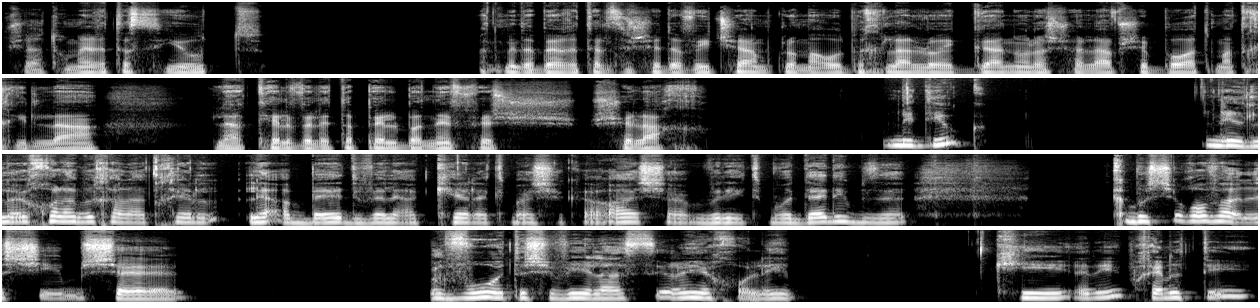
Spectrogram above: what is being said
כשאת אומרת הסיוט, את מדברת על זה שדוד שם, כלומר עוד בכלל לא הגענו לשלב שבו את מתחילה להקל ולטפל בנפש שלך. בדיוק. אני עוד לא יכולה בכלל להתחיל לאבד ולעכל את מה שקרה שם ולהתמודד עם זה, כמו שרוב האנשים שעברו את השביעי לעשירי יכולים. כי אני מבחינתי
